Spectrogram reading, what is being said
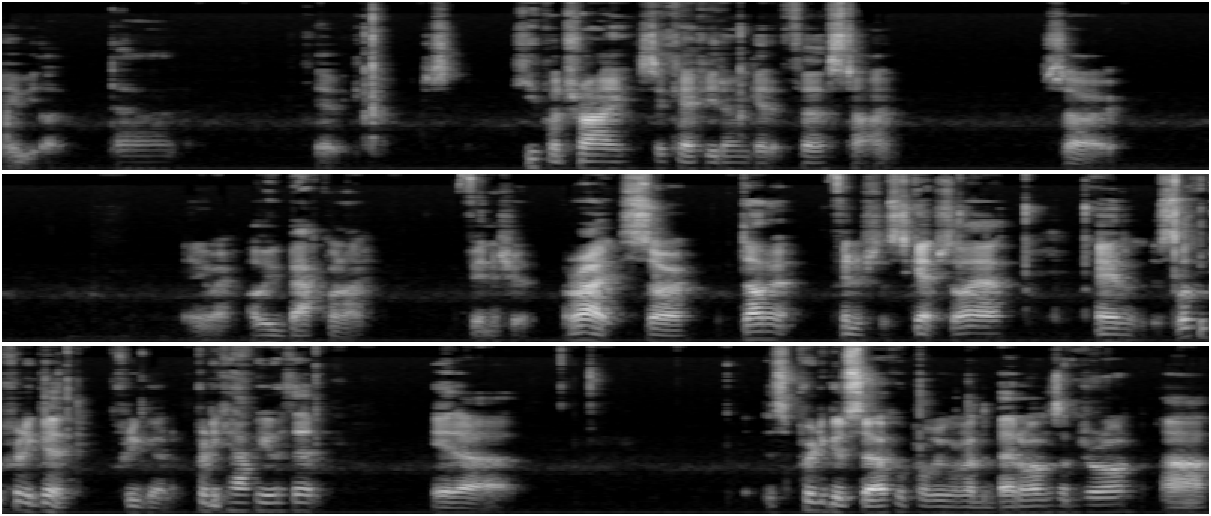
maybe like that. There we go. Just keep on trying. It's okay if you don't get it first time. So, anyway, I'll be back when I finish it. Alright, so done it. Finished the sketch layer and it's looking pretty good. Pretty good. Pretty happy with it. It uh, it's a pretty good circle. Probably one of the better ones I've drawn. Uh,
